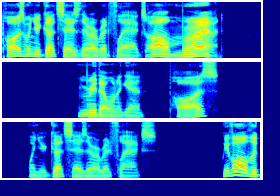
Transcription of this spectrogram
Pause when your gut says there are red flags. Oh, man. Let me read that one again. Pause when your gut says there are red flags. We've all the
